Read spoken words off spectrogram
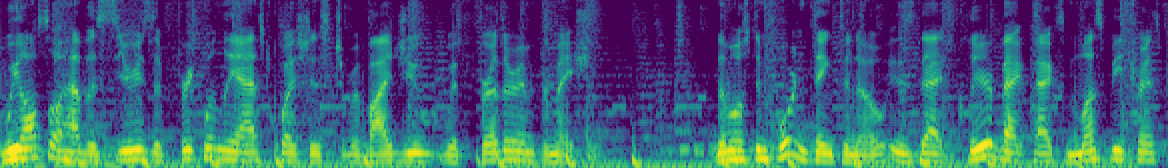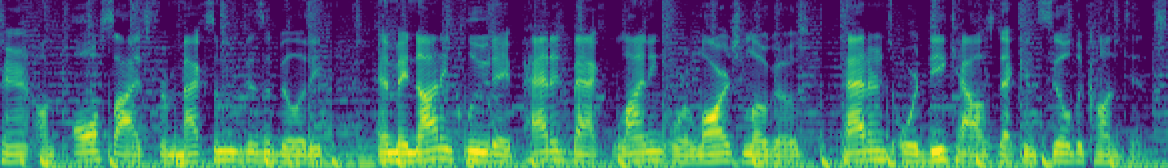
We also have a series of frequently asked questions to provide you with further information. The most important thing to know is that clear backpacks must be transparent on all sides for maximum visibility and may not include a padded back lining or large logos, patterns, or decals that conceal the contents.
